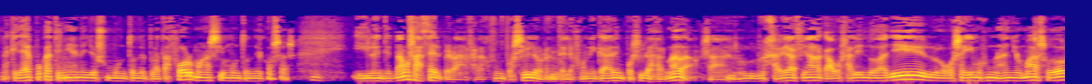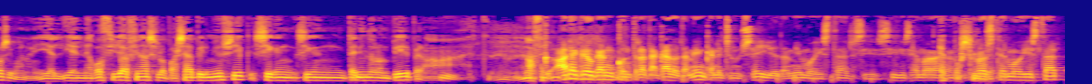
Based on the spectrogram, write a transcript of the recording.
en aquella época tenían ellos un montón de plataformas y un montón de cosas. Y lo intentamos hacer, pero fue imposible, en Telefónica era imposible hacer nada. O sea, Javier al final acabó saliendo de allí, luego seguimos un año más o dos, y bueno, y el, y el negocio yo al final se lo pasé a Peer Music, siguen, siguen teniéndolo en Peer, pero no Ahora creo que han contraatacado también, que han hecho un sello también Movistar, sí, sí se llama Roster Movistar,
